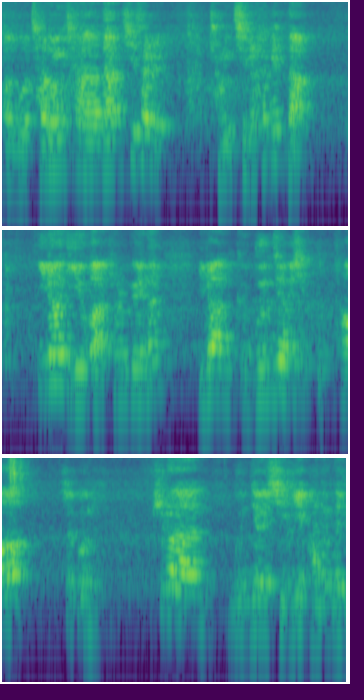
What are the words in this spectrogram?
어, 뭐 자동차단 시설 장치를 하겠다 이런 이유가 결국에는 이러한 그 문제의식부터 조금 필요한 문제의식이 반영되지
